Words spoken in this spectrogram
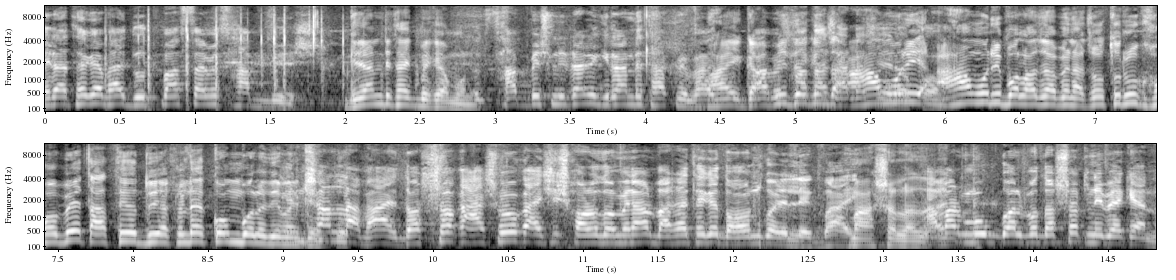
এটা থেকে ভাই দুধ পাচ্ছে আমি ছাব্বিশ। গ্যারান্টি থাকবে কেমন? ছাব্বিশ লিটারের গ্যারান্টি থাকবে ভাই। ভাই পাবে কিন্তু আহামরি আহামরি বলা যাবে না। যতটুকু হবে তাতেও দুই এক লিটার কম বলে দিবেন ইনশাল্লাহ ভাই দর্শক আসুক আইসি সরজমিনার বাসা থেকে দহন করে লেখ ভাই। মাশাআল্লাহ। আমার মুখ গল্প দর্শক নিবে কেন?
